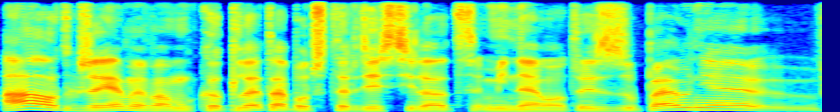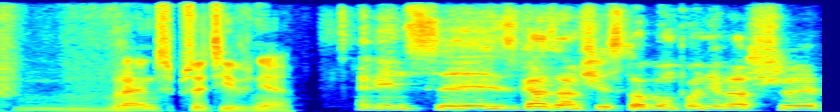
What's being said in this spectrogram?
a odgrzejemy wam kotleta, bo 40 lat minęło. To jest zupełnie wręcz przeciwnie. Więc y, zgadzam się z tobą, ponieważ y,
